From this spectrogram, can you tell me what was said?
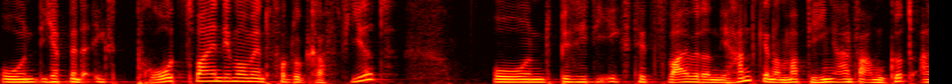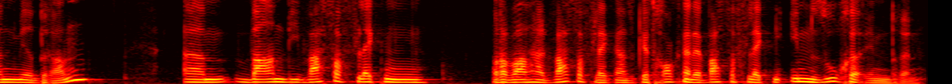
Und ich habe mit der X Pro 2 in dem Moment fotografiert. Und bis ich die XT2 wieder in die Hand genommen habe, die hing einfach am Gurt an mir dran, ähm, waren die Wasserflecken oder waren halt Wasserflecken, also getrocknete Wasserflecken im Sucher innen drin.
